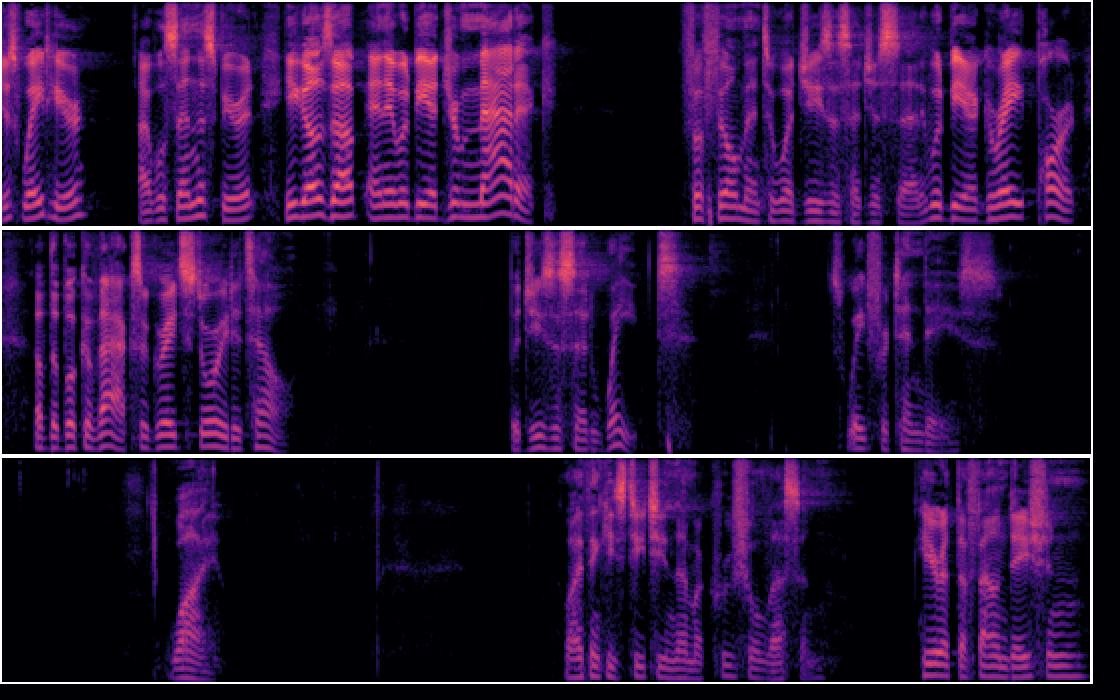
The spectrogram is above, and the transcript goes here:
Just wait here. I will send the Spirit. He goes up, and it would be a dramatic fulfillment to what Jesus had just said. It would be a great part of the book of Acts, a great story to tell. But Jesus said, Wait. Just wait for 10 days. Why? Well, I think he's teaching them a crucial lesson here at the foundation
